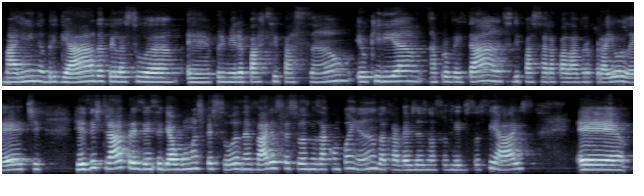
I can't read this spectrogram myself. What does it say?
Marina, obrigada pela sua é, primeira participação. Eu queria aproveitar, antes de passar a palavra para a Iolete, registrar a presença de algumas pessoas, né, várias pessoas nos acompanhando através das nossas redes sociais. É,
